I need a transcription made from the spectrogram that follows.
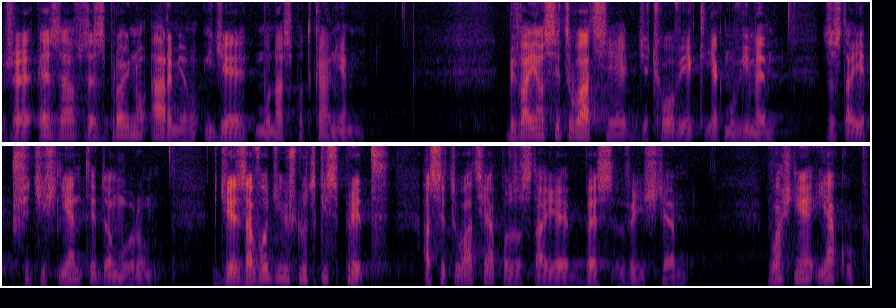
że Ezaw ze zbrojną armią idzie mu na spotkanie. Bywają sytuacje, gdzie człowiek, jak mówimy, zostaje przyciśnięty do muru, gdzie zawodzi już ludzki spryt, a sytuacja pozostaje bez wyjścia. Właśnie Jakub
